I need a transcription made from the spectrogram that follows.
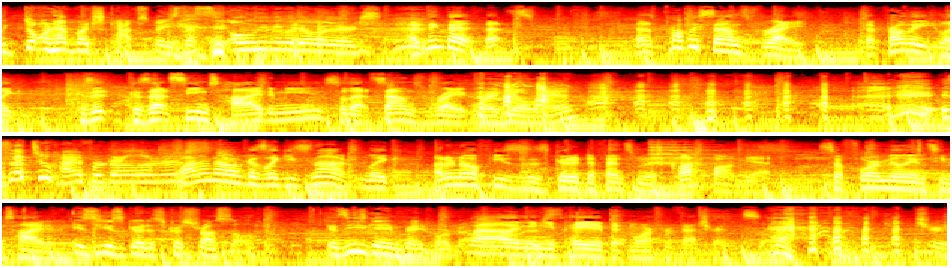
We don't have much cap space. That's the only thing with the Oilers. I think that that's that probably sounds right. That probably like because it because that seems high to me, so that sounds right where he'll land. Is that too high for Darnell Nurse? Well, I don't know because like he's not like I don't know if he's as good a defenseman as Klefbom yet. So four million seems high to me. Is he as good as Kris Russell? Because he's getting paid four million. Well, I mean, you pay a bit more for veterans. So. true.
